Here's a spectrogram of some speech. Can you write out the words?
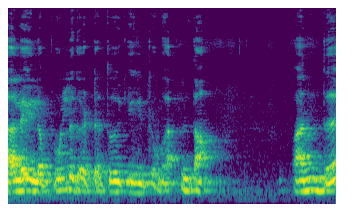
தலையில் புல்லுக்கட்டை தூக்கிக்கிட்டு வந்தான். வந்து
